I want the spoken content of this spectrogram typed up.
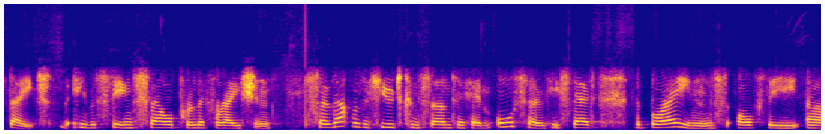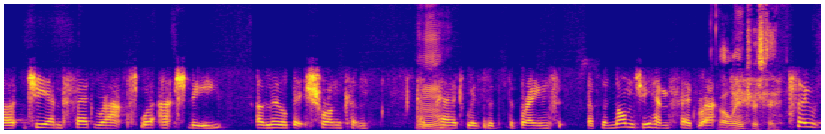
state. That he was seeing cell proliferation. So that was a huge concern to him. Also, he said the brains of the uh, GM fed rats were actually a little bit shrunken hmm. compared mm. with the, the, brains of the non GM fed rats. Oh, interesting. So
